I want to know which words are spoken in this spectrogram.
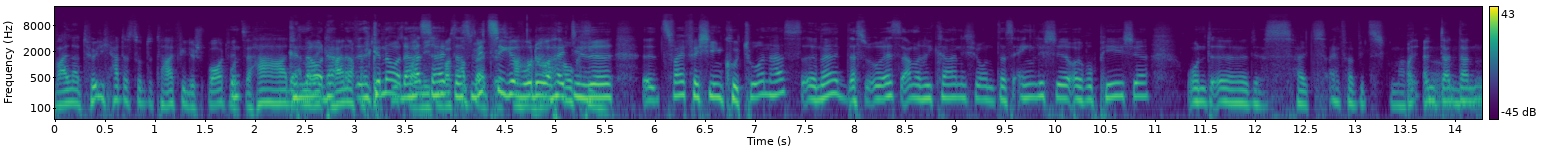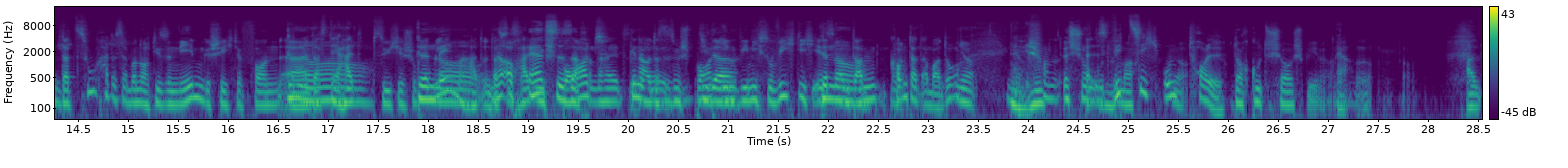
weil natürlich hattest du total viele Sportwitze. Haha, der Genau, da, Amerikaner versteht genau, da hast nicht, du halt das abseits ist. Witzige, wo du Haha. halt okay. diese äh, zwei verschiedenen Kulturen hast, äh, ne? das US-amerikanische und das englische, europäische und äh, das ist halt einfach witzig gemacht. Und, dann, dann dazu hat es aber noch diese Nebengeschichte von, äh, Genau. dass der halt psychische Genau. Probleme hat und Ja, dass auch es halt ernste im Sport, halt, genau, äh, dass es im Sport irgendwie nicht so wichtig ist Genau. und dann kommt Ja. das aber doch. ja, ja. ist schon, Ist schon ist witzig und Ja. toll. doch gute Schauspieler. Ja. Ja. Also,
